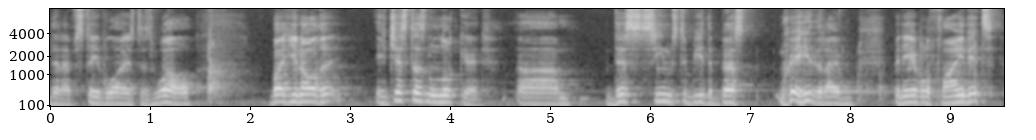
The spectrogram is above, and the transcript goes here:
that I've stabilized as well. But you know, the, it just doesn't look good. Um, this seems to be the best way that I've been able to find it.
